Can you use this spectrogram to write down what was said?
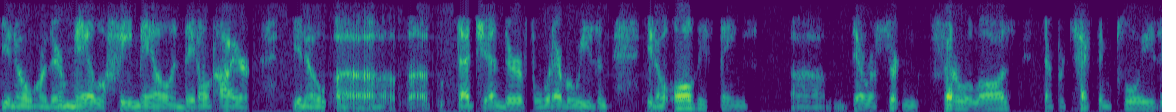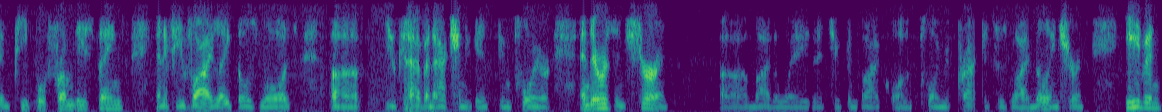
you know or they're male or female and they don't hire you know uh, uh, that gender for whatever reason you know all these things um, there are certain federal laws that protect employees and people from these things. And if you violate those laws, uh, you can have an action against the employer. And there is insurance, uh, by the way, that you can buy called employment practices liability insurance, even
